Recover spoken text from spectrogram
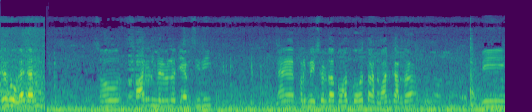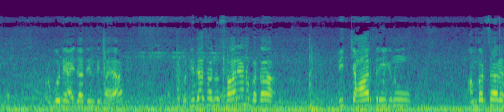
ਕਿਹਾ ਹੋ ਗਿਆ ਡਨ ਸੋ ਸਾਰਿਆਂ ਨੂੰ ਮੇਰੇ ਵੱਲੋਂ ਜੈਮਸੀ ਦੀ ਮੈਂ ਪਰਮੇਸ਼ਵਰ ਦਾ ਬਹੁਤ ਬਹੁਤ ਧੰਨਵਾਦ ਕਰਦਾ ਵੀ ਪ੍ਰਭੂ ਨੇ ਅੱਜ ਦਾ ਦਿਨ ਦਿਖਾਇਆ। ਔਰ ਜਿਹਦਾ ਸਾਨੂੰ ਸਾਰਿਆਂ ਨੂੰ ਪਤਾ ਵੀ 4 ਤਰੀਕ ਨੂੰ ਅੰਮ੍ਰਿਤਸਰ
